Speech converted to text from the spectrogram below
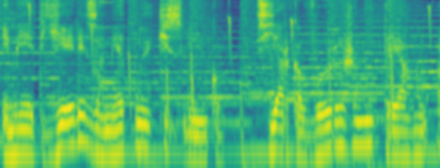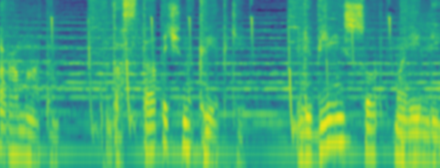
Имеет еле заметную кислинку с ярко выраженным пряным ароматом. Достаточно крепкий. Любимый сорт моей Ли.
